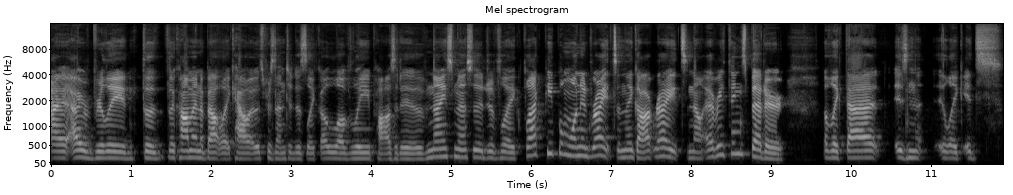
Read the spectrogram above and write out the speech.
I, I really the the comment about like how it was presented as like a lovely, positive, nice message of like black people wanted rights and they got rights and now everything's better. Of like that isn't like it's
